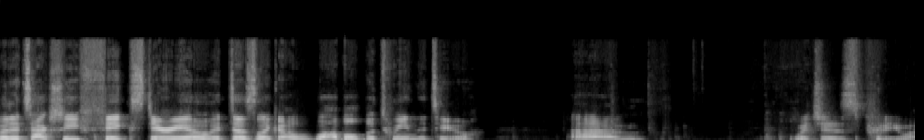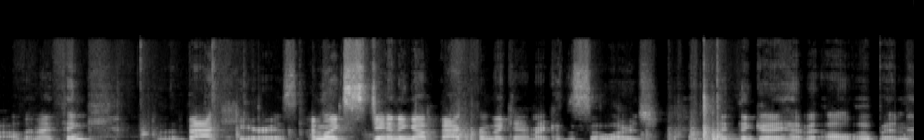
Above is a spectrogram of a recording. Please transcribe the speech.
but it's actually fake stereo. It does like a wobble between the two. Um, which is pretty wild. And I think the back here is, I'm like standing up back from the camera because it's so large. I think I have it all open.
